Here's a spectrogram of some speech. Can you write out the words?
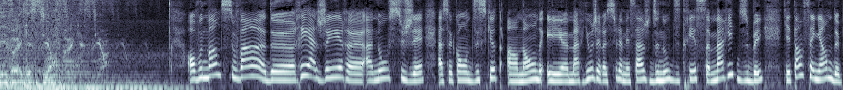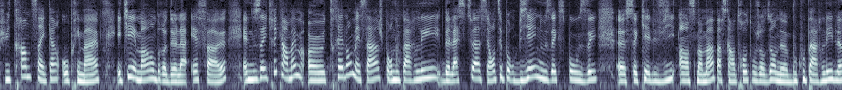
Les vraies questions. On vous demande souvent de réagir euh, à nos sujets, à ce qu'on discute en ondes. Et euh, Mario, j'ai reçu le message d'une auditrice, Marie Dubé, qui est enseignante depuis 35 ans au primaire et qui est membre de la FAE. Elle nous a écrit quand même un très long message pour nous parler de la situation, pour bien nous exposer euh, ce qu'elle vit en ce moment. Parce qu'entre autres, aujourd'hui, on a beaucoup parlé. Là,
